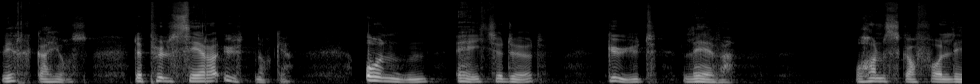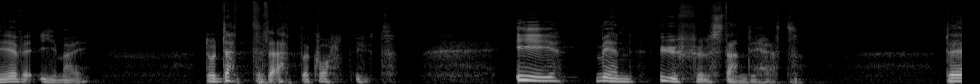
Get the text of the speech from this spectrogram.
virker i oss. Det pulserer ut noe. Ånden er ikke død. Gud lever. Og han skal få leve i meg. Da detter det etter hvert ut. I min ufullstendighet. Det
